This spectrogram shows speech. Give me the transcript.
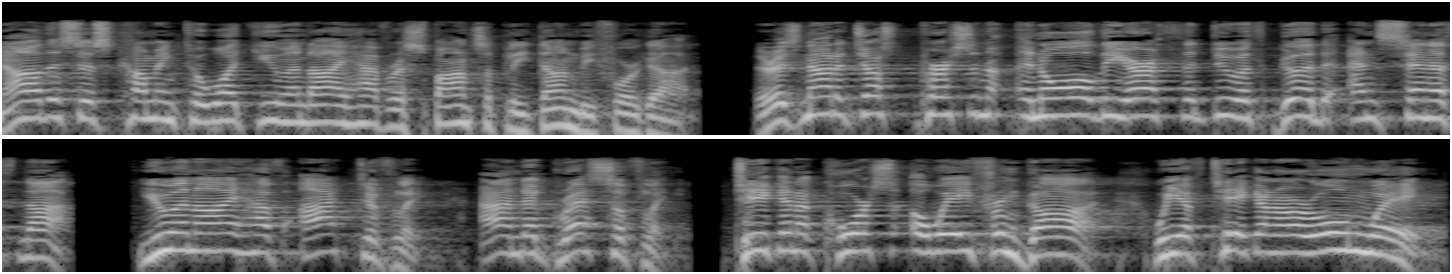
Now this is coming to what you and I have responsibly done before God. There is not a just person in all the earth that doeth good and sinneth not. You and I have actively and aggressively taken a course away from God. We have taken our own way.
